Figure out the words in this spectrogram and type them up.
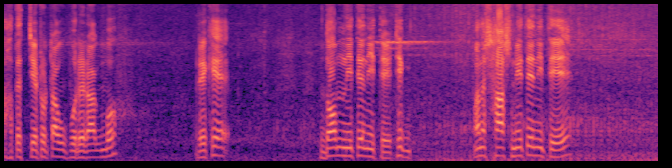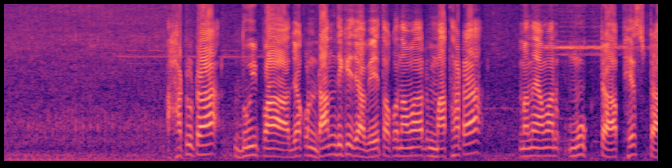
হাতের চেটোটা উপরে রাখব, রেখে দম নিতে নিতে, ঠিক? মানে শ্বাস নিতে নিতে হাঁটুটা দুই পা যখন ডান দিকে যাবে, তখন আমার মাথাটা মানে আমার মুখটা ফেসটা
